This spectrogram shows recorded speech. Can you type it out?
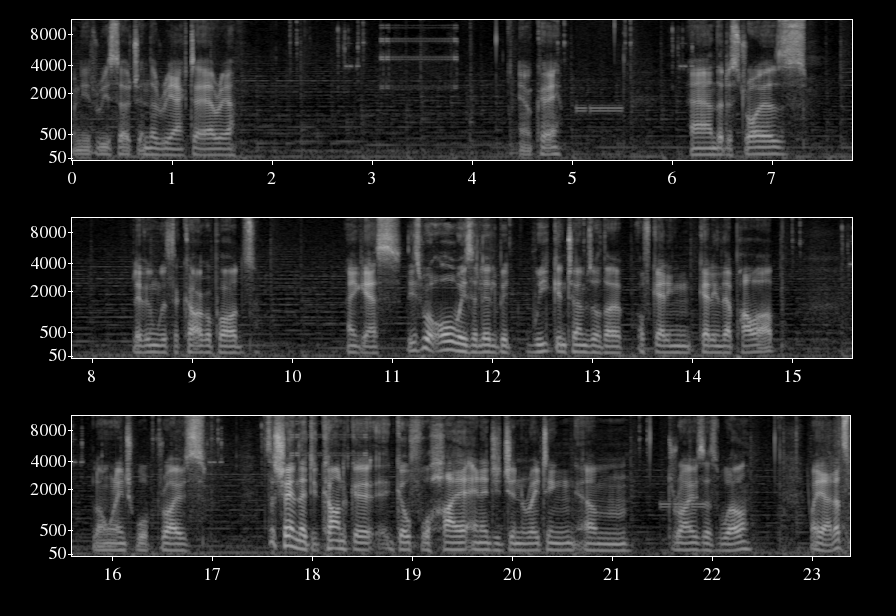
We need research in the reactor area. Okay. And the destroyers living with the cargo pods. I guess these were always a little bit weak in terms of the of getting getting their power up. Long range warp drives. It's a shame that you can't go, go for higher energy generating um, drives as well. Well, yeah, let's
